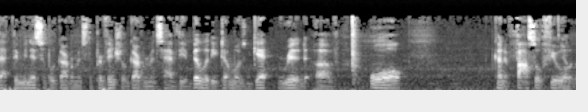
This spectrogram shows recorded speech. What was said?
that the municipal governments, the provincial governments, have the ability to almost get rid of all kind of fossil fuel,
